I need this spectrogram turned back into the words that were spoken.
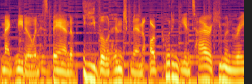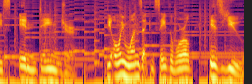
Magneto and his band of evil henchmen are putting the entire human race in danger. The only ones that can save the world is you,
